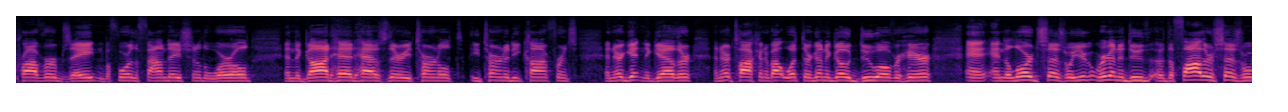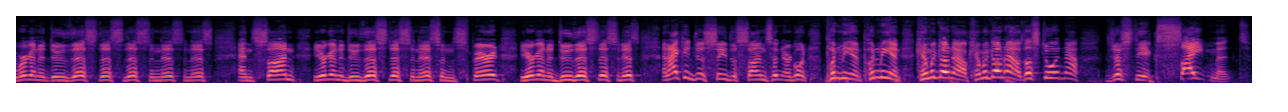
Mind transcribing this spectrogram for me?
Proverbs 8 and before the foundation of the world, and the Godhead has their eternal eternity conference, and they're getting together and they're talking about what they're going to go do over here. And, and the Lord says, Well, we're going to do, the Father says, Well, we're going to do this, this, this, and this, and this. And Son, you're going to do this, this, and this. And Spirit, you're going to do this, this, and this. And I can just see the Son sitting there going, Put me in, put me in. Can we go now? Can we go now? Let's do it now. Just the excitement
